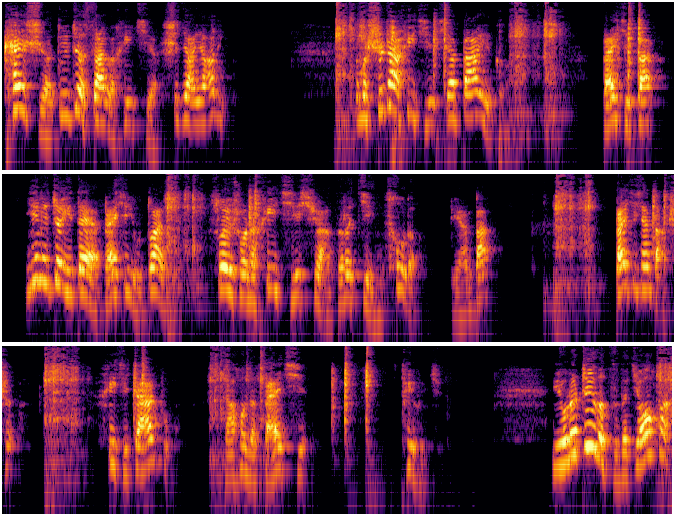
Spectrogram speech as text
开始对这三个黑棋施加压力。那么实战黑棋先搬一个，白棋搬，因为这一带白棋有断点，所以说呢黑棋选择了紧凑的连搬。白棋先打吃，黑棋粘住，然后呢白棋退回去，有了这个子的交换。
